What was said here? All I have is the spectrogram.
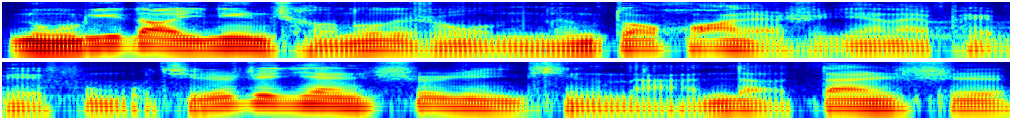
努力到一定程度的时候，我们能多花点时间来陪陪父母。其实这件事情挺难的，但是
